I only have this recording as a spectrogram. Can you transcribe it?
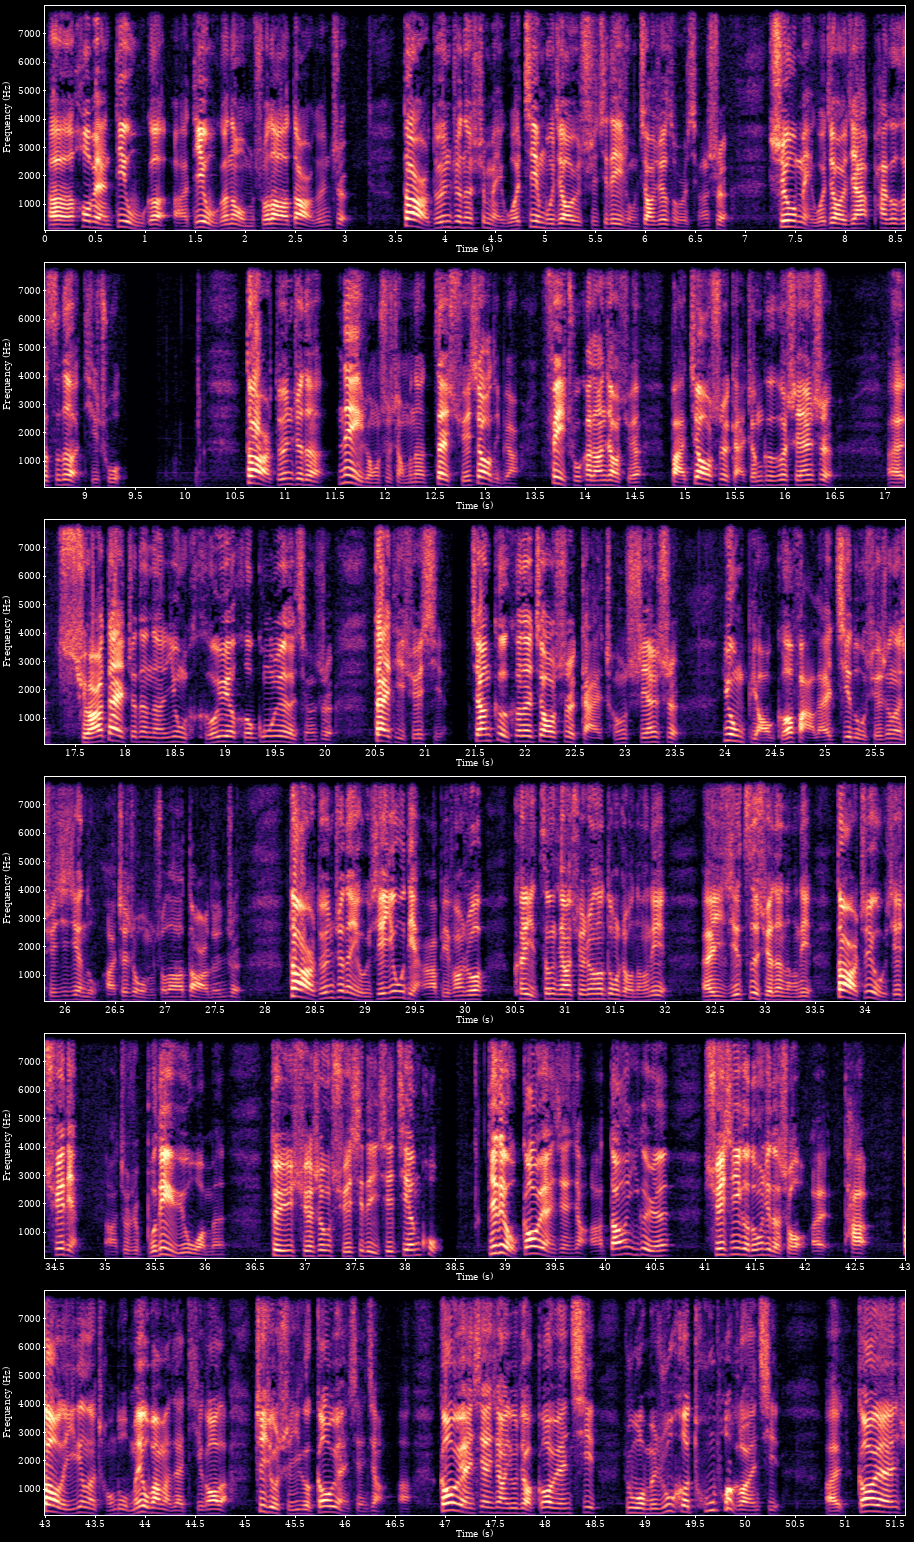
呃，后边第五个啊，第五个呢，我们说到道尔顿制。道尔顿制呢是美国进步教育时期的一种教学组织形式，是由美国教育家帕克赫斯特提出。道尔顿制的内容是什么呢？在学校里边废除课堂教学，把教室改成各科实验室。呃，取而代之的呢，用合约和公约的形式代替学习，将各科的教室改成实验室，用表格法来记录学生的学习进度啊，这是我们说到的道尔顿制。道尔顿制呢有一些优点啊，比方说可以增强学生的动手能力，呃，以及自学的能力。道尔制有一些缺点啊，就是不利于我们对于学生学习的一些监控。第六，高原现象啊，当一个人学习一个东西的时候，哎，他。到了一定的程度，没有办法再提高了，这就是一个高原现象啊。高原现象又叫高原期，我们如何突破高原期？啊，高原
